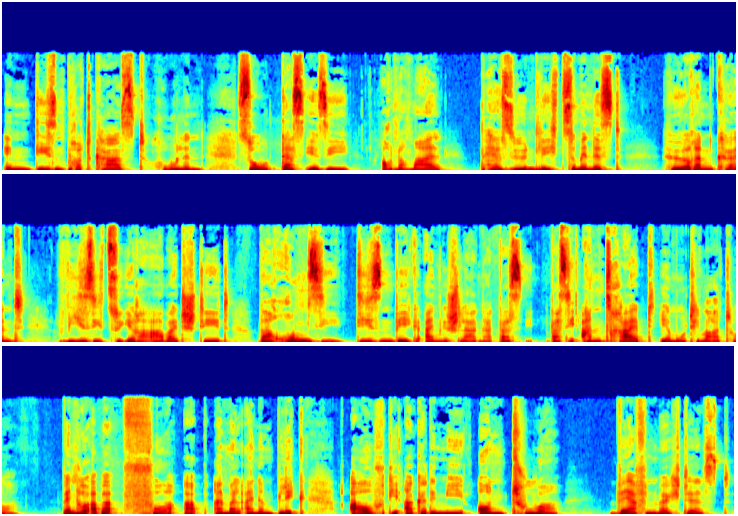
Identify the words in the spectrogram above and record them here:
in diesen Podcast holen, so dass ihr sie auch nochmal persönlich zumindest hören könnt, wie sie zu ihrer Arbeit steht, warum sie diesen Weg eingeschlagen hat, was, was sie antreibt, ihr Motivator. Wenn du aber vorab einmal einen Blick auf die Akademie on Tour werfen möchtest,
